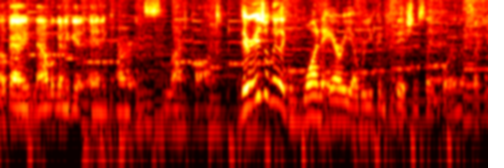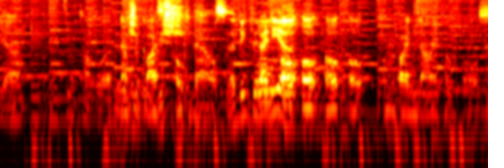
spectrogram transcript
Okay, now we're gonna get an encounter in Slash Pot. There is only like one area where you can fish in Slateport, and that's like Yeah. It's in the top left. Now I'm should- buy some Pokeballs. that'd be a good Oh, idea. Oh, oh, oh, oh. I'm gonna buy nine Pokeballs.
